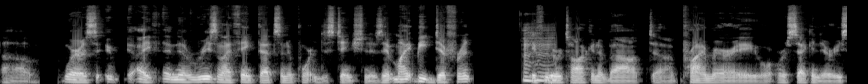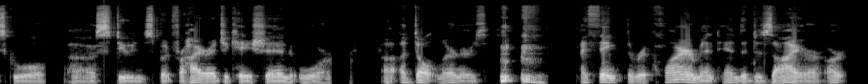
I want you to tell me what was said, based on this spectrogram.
Uh, whereas, I, and the reason I think that's an important distinction is it might be different mm-hmm. if we were talking about uh, primary or, or, secondary school uh, students, but for higher education or uh, adult learners, I think the requirement and the desire are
